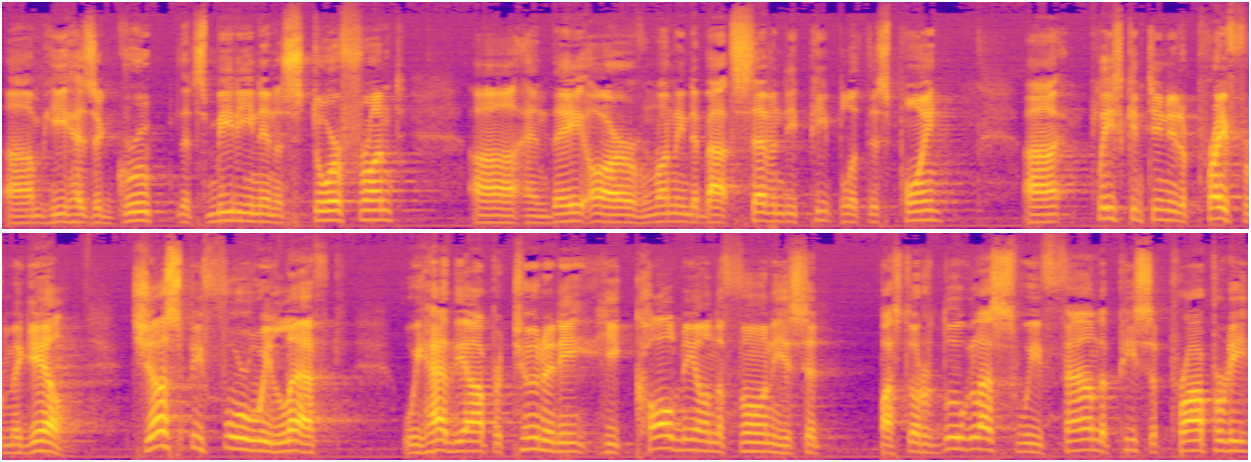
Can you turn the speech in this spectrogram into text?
Um, he has a group that's meeting in a storefront, uh, and they are running about 70 people at this point. Uh, please continue to pray for Miguel. Just before we left, we had the opportunity. He called me on the phone. He said, Pastor Douglas, we found a piece of property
